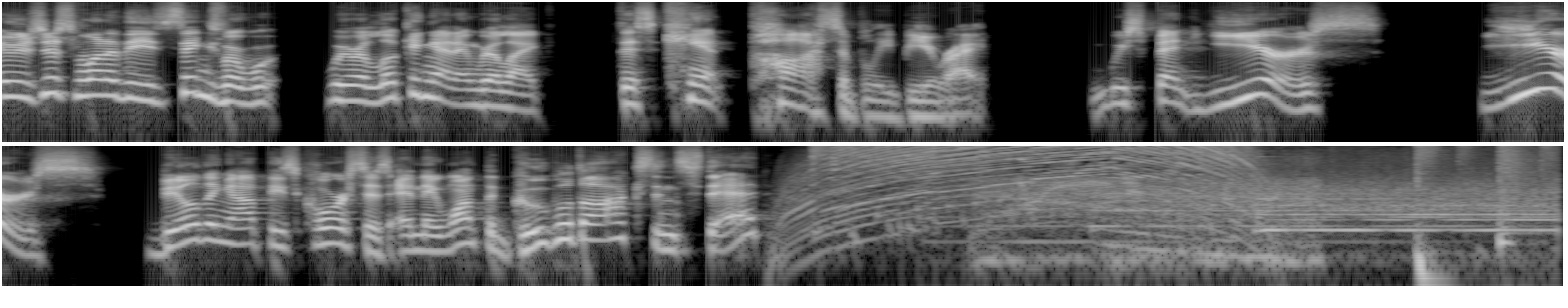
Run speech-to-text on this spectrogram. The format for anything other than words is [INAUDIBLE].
it was just one of these things where we were looking at it and we we're like, this can't possibly be right. We spent years, years building out these courses and they want the Google Docs instead.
